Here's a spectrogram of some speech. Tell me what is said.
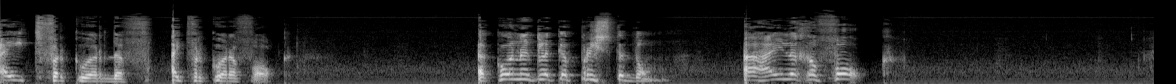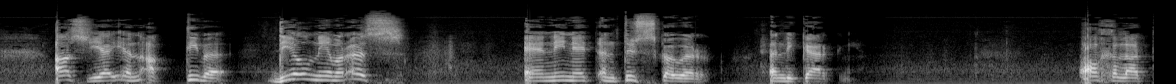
uitverkoorde uitverkore volk. 'n koninklike priesterdom, 'n heilige volk. As jy 'n aktiewe deelnemer is en nie net 'n toeskouer in die kerk nie. Ag laat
